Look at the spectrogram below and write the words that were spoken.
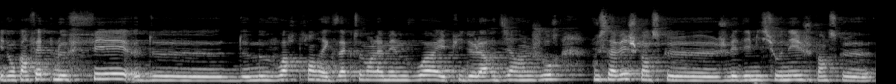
Et donc en fait, le fait de de me voir prendre exactement la même voie et puis de leur dire un jour, vous savez, je pense que je vais démissionner, je pense que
